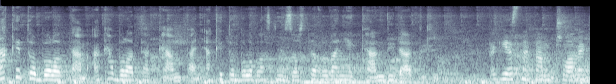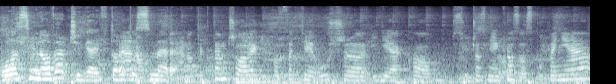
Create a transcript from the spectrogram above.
aké to bolo tam? Aká bola tá kampaň? Aké to bolo vlastne zostavovanie kandidátky? Tak jasné, tam človek... Bola si nováčik aj v tomto áno, smere. Áno, tak tam človek v podstate už e, ide ako súčasť nejakého zoskupenia.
